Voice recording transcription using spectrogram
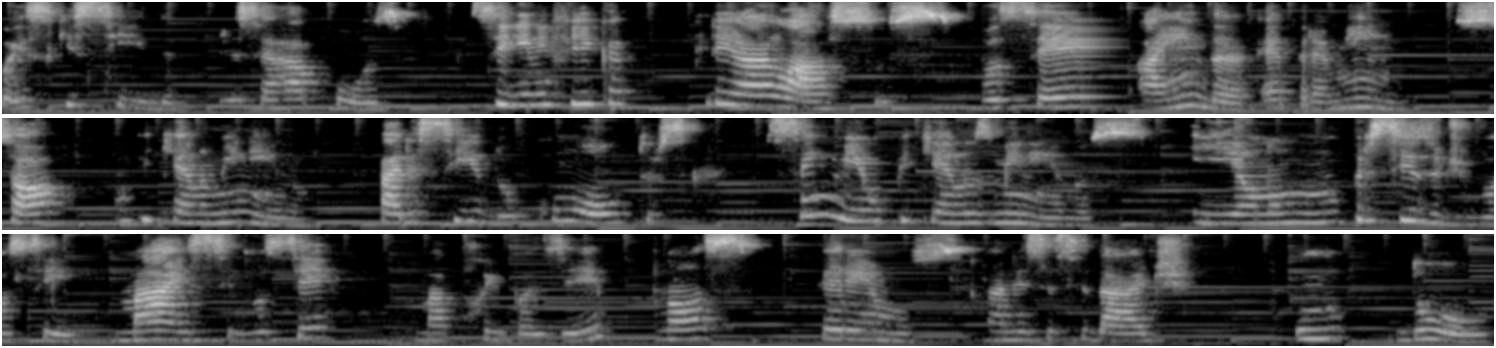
foi esquecida, disse a raposa. Significa criar laços. Você ainda é para mim só um pequeno menino, parecido com outros cem mil pequenos meninos. E eu não preciso de você, mas se você m'apprivoiser, nós teremos a necessidade um do outro.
